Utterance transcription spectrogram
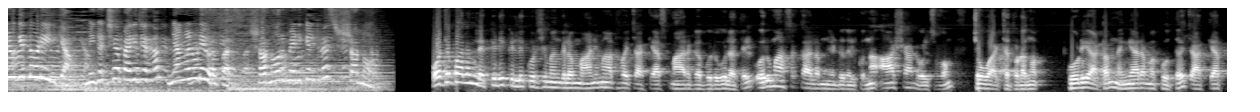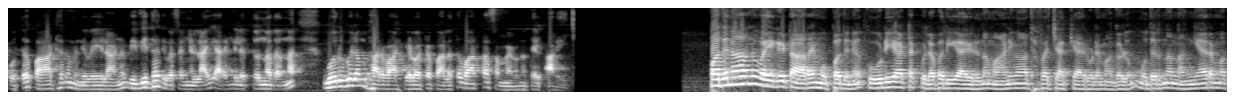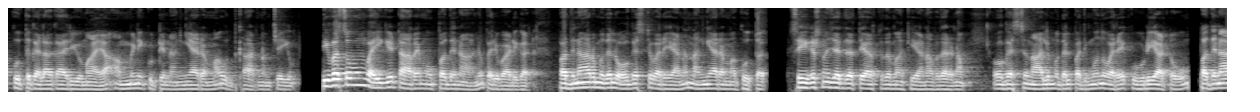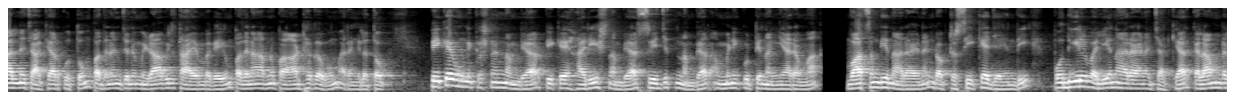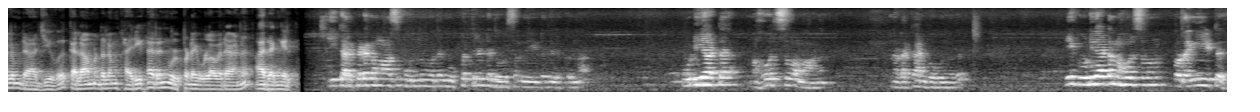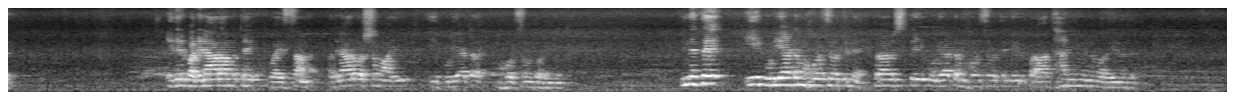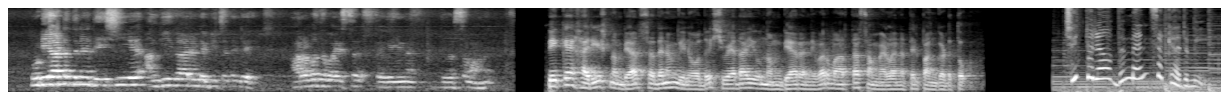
ആരോഗ്യത്തോടെ ഇരിക്കാം മികച്ച പരിചരണം ഞങ്ങളുടെ ഉറപ്പ്. Shoranur medical trust Shoranur. Ottapalam Lakkidi Killikkurissimangalam മാണിമാധവ Chakyar സ്മാരക ഗുരുകുലത്തിൽ ഒരു മാസക്കാലം നീണ്ടു നിൽക്കുന്ന ആഷാഢോത്സവം ചൊവ്വാഴ്ച തുടങ്ങും. കൂടിയാട്ടം നെങ്ങ്യാരമ്മക്കൂത്ത് ചാക്യാർക്കൂത്ത് പാഠകം എന്നിവയിലാണ് വിവിധ ദിവസങ്ങളിലായി അരങ്ങിലെത്തുന്നതെന്ന് ഗുരുകുലം ഭാരവാഹികൾ ഒറ്റപ്പാലത്ത് വാർത്താ സമ്മേളനത്തിൽ അറിയിച്ചു. പതിനാറിന് വൈകിട്ട് ആറ് മുപ്പതിന് കൂടിയാട്ട കുലപതിയായിരുന്ന മാണിമാധവ ചാക്യാരുടെ മകളും മുതിർന്ന നങ്ങ്യാരമ്മക്കൂത്ത് കലാകാരിയുമായ അമ്മിണിക്കുട്ടി നങ്ങ്യാരമ്മ ഉദ്ഘാടനം ചെയ്യും. ദിവസവും വൈകിട്ട് ആറ് മുപ്പതിനാണ് പരിപാടികൾ. പതിനാറ് മുതൽ ഓഗസ്റ്റ് വരെയാണ് നങ്ങ്യാരമ്മക്കൂത്ത് ശ്രീകൃഷ്ണ ചരിതത്തെ ആസ്പദമാക്കിയാണ് അവതരണം. ഓഗസ്റ്റ് നാല് മുതൽ പതിമൂന്ന് വരെ കൂടിയാട്ടവും പതിനാലിന് ചാക്യാർകുത്തും പതിനഞ്ചിന് മിഴാവിൽ തായമ്പകയും പതിനാറിന് പാഠകവും അരങ്ങിലെത്തും. P K Unnikrishnan Nambiar P K Harish Nambiar Sreejith Nambiar Amminikutty Nangiaramma Vasanthi Narayanan doctor C K Jayanthi Pothiyil വലിയ നാരായണ ചാക്യാർ കലാമണ്ഡലം രാജീവ് കലാമണ്ഡലം ഹരിഹരൻ ഉൾപ്പെടെയുള്ളവരാണ് അരങ്ങിൽ. ഈ കർക്കിടക മാസം ഒന്ന് മുതൽ മുപ്പത്തിരണ്ട് ദിവസം നീണ്ടു നിൽക്കുന്ന കൂടിയാട്ട മഹോത്സവമാണ് നടക്കാൻ പോകുന്നത്. ഈ കൂടിയാട്ട മഹോത്സവം തുടങ്ങിയിട്ട് ഇതിന് പതിനാറാമത്തെ വയസ്സാണ്. പതിനാറ് വർഷമായി ഈ കുടിയാട്ട മഹോത്സവം തുടങ്ങിയിട്ട്. ഇന്നത്തെ ഈ കുടിയാട്ട മഹോത്സവത്തിന്റെ ഇപ്രാവശ്യത്തെ ഈ കുടിയാട്ട മഹോത്സവത്തിന്റെ ഒരു പ്രാധാന്യം എന്ന് പറയുന്നത് കൂടിയാട്ടത്തിന് ദേശീയ അംഗീകാരം ലഭിച്ചതിന്റെ അറുപത് വയസ്സ് തികയുന്ന ദിവസമാണ്. P K Harish Nambiar Sadanam Vinod Shweta U Nambiar എന്നിവർ വാർത്താ സമ്മേളനത്തിൽ പങ്കെടുത്തു. Chithura women's academy.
